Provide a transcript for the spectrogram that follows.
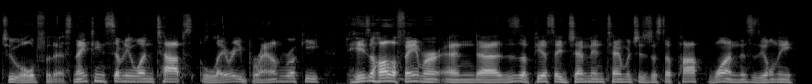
too old for this. 1971 Topps Larry Brown rookie. He's a Hall of Famer, and uh, this is a PSA Gem Mint 10, which is just a pop one. This is the only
